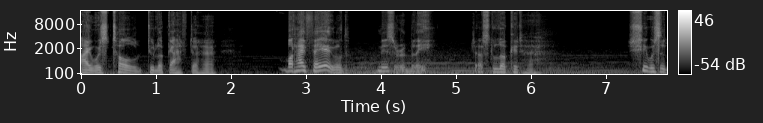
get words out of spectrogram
I was told to look after her, but I failed miserably. Just look at her. She was a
